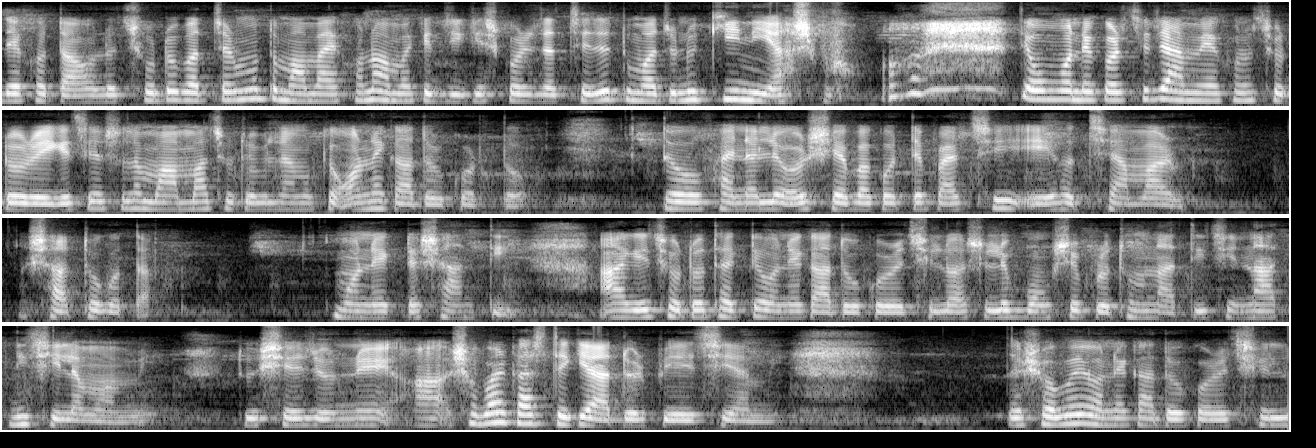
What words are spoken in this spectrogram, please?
দেখো তাহলে ছোট বাচ্চার মতো মামা এখনও আমাকে জিজ্ঞেস করে যাচ্ছে যে তোমার জন্য কি নিয়ে আসব। তো মনে করছে যে আমি এখন ছোটো রয়ে গেছি। আসলে মামা ছোটোবেলায় আমাকে অনেক আদর করতো। তো ফাইনালি ওর সেবা করতে পারছি। এ হচ্ছে আমার সার্থকতা। মনে একটা শান্তি। আগে ছোট থাকতে অনেক আদর করেছিল। আসলে বংশে প্রথম নাতি নাতনি ছিলাম আমি। তো সেজন্যে সবার কাছ থেকে আদর পেয়েছি আমি। তো সবাই অনেক আদর করেছিল।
